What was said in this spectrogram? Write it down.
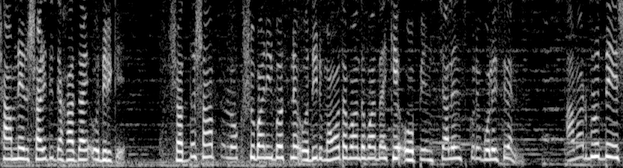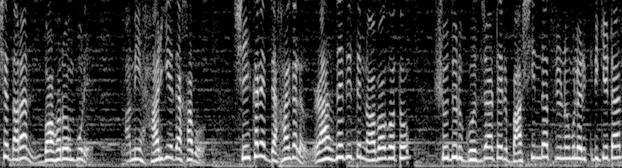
সামনের সারিতে দেখা যায় অধীরকে। সদ্য সমাপ্ত লোকসভা নির্বাচনে অধীর মমতা বন্দ্যোপাধ্যায়কে ওপেন চ্যালেঞ্জ করে বলেছিলেন, আমার বিরুদ্ধে এসে দাঁড়ান বহরমপুরে, আমি হারিয়ে দেখাবো। সেখানে দেখা গেল, রাজনীতিতে নবাগত, সুদূর গুজরাটের বাসিন্দা তৃণমূলের ক্রিকেটার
